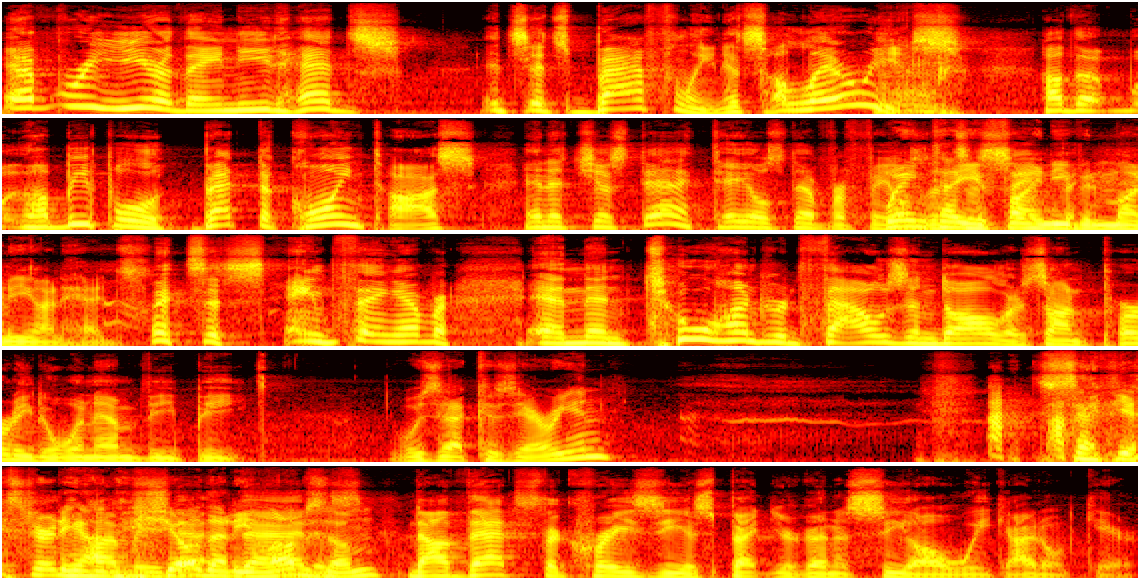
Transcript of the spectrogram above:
every year they need heads. It's it's baffling. It's hilarious how the how people bet the coin toss and it's just eh, tails never fails. Wait until It's you find thing. even money on heads. It's the same thing ever. And then two hundred thousand dollars on Purdy to win MVP. Was that Kazarian? Said yesterday on the show that, he loves is- them. Now that's the craziest bet you're going to see all week. I don't care.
